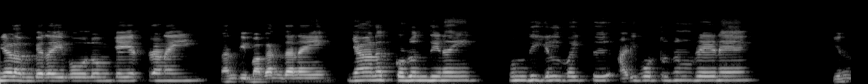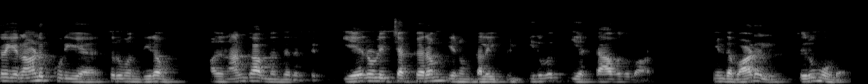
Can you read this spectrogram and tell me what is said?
இளம்பிறை போலும் ஜெயற்றனை நந்தி மகந்தனை ஞானக் கொழுந்தினை குந்தியில் வைத்து அடிபோற்றுகின்றேனே இன்றைய நாளுக்குரிய திருமந்திரம் அது நான்காம் தந்திரத்தில் ஏரொளி சக்கரம் எனும் தலைப்பில் இருபத்தி எட்டாவது பாடல். இந்த பாடல் திருமூலர்.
